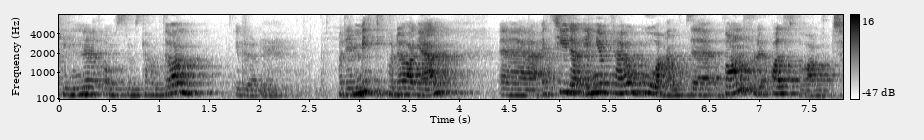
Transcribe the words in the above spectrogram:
kvinne som skal hente vann i brønnen. Og det er midt på dagen. ei tid der ingen pleier å gå og hente vann, for det er altfor varmt.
